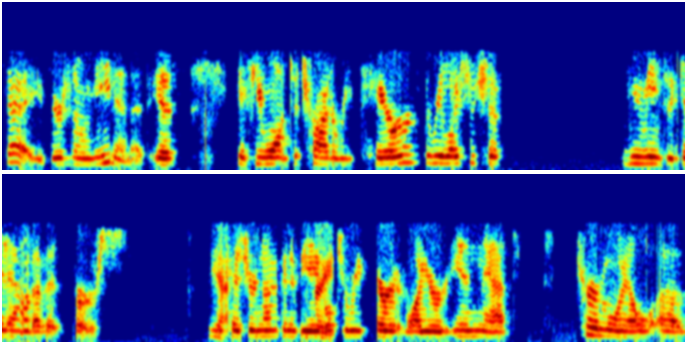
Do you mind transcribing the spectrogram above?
stay. There's no need in it. If if you want to try to repair the relationship you need to get out of it first yeah. because you're not going to be able to repair it while you're in that turmoil of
